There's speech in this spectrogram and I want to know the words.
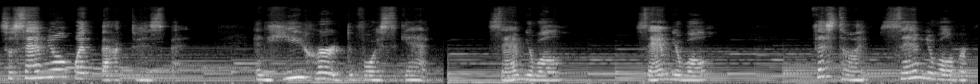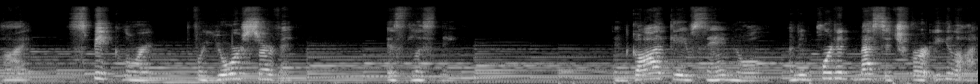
So Samuel went back to his bed. And he heard the voice again Samuel, Samuel. This time Samuel replied, Speak, Lord, for your servant is listening. And God gave Samuel an important message for Eli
